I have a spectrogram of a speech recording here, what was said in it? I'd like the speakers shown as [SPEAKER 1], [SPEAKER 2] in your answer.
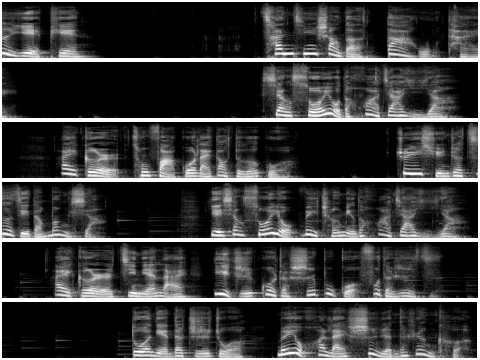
[SPEAKER 1] 事业篇：餐巾上的大舞台。像所有的画家一样，艾格尔从法国来到德国，追寻着自己的梦想。也像所有未成名的画家一样，艾格尔几年来一直过着食不果腹的日子。多年的执着没有换来世人的认可。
